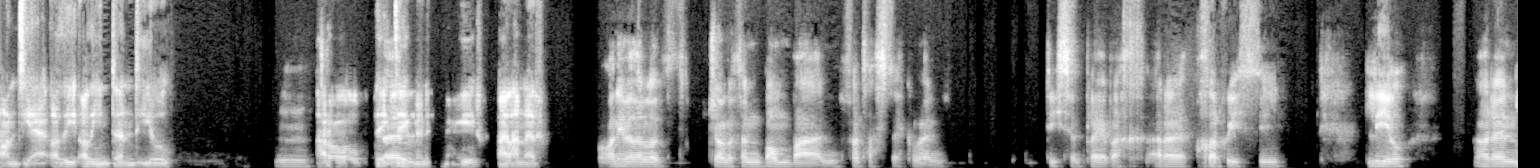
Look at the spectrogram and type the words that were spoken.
ond ie, yeah, oedd hi'n dyn deal mm. ar ôl 10 um, munud i ail hanner. O'n i'n meddwl oedd Jonathan Bomba yn ffantastig. Mae'n decent player bach ar y ochr chwith i Lille. A wedyn,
